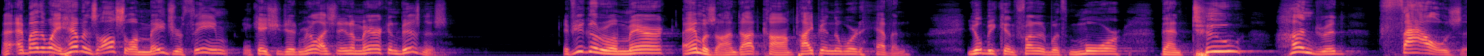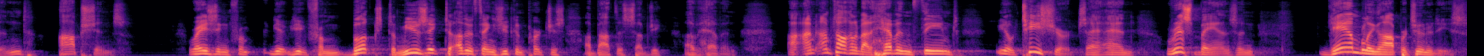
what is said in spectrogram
And by the way, heaven's also a major theme, in case you didn't realize it, in American business. If you go to Amazon.com, type in the word heaven, you'll be confronted with more than 200,000 options, ranging from, from books to music to other things you can purchase about the subject of heaven. I'm, I'm talking about heaven themed you know, t shirts and wristbands and gambling opportunities,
